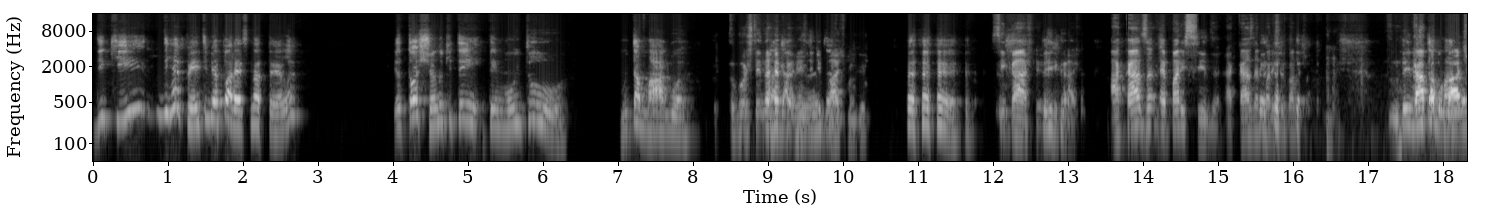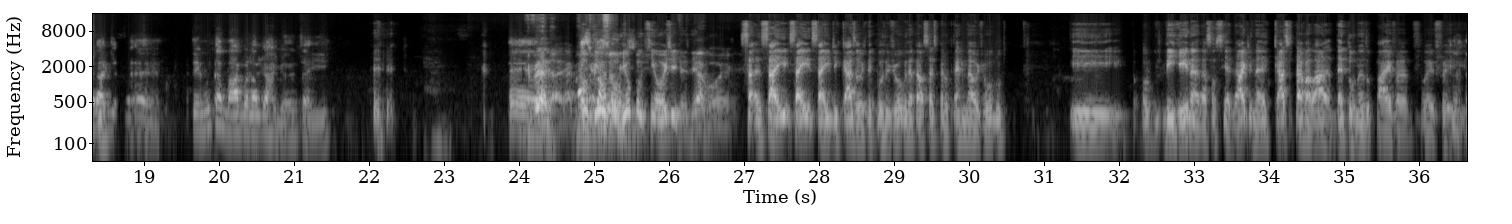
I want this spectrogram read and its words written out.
de que de repente me aparece na tela. Eu tô achando que tem, tem muito muita mágoa. Eu gostei da referência garganta. de Batman, viu? se encaixa, tem... se encaixa. A casa é parecida. A casa é parecida com a tem Capa do Batman. Na, é, tem muita mágoa na garganta aí. É, é verdade. Agora eu, vi, um pouquinho hoje. Entendi agora. Sa saí, saí, saí de casa hoje depois do jogo, né? Tava só esperando terminar o jogo. E liguei na, na sociedade, né? Cássio tava lá detonando Paiva. Foi, foi...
